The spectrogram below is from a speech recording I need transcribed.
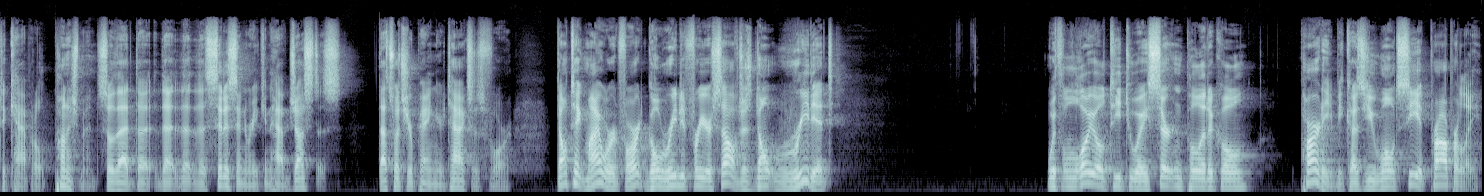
to capital punishment so that the, the, the, citizenry can have justice. That's what you're paying your taxes for. Don't take my word for it. Go read it for yourself. Just don't read it with loyalty to a certain political party because you won't see it properly.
